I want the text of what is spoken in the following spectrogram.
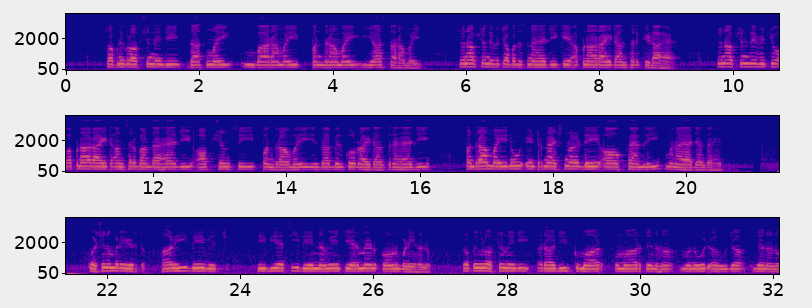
ਸੋ ਆਪਣੇ ਕੋਲ ਆਪਸ਼ਨ ਨੇ ਜੀ 10 ਮਈ 12 ਮਈ 15 ਮਈ ਜਾਂ 17 ਮਈ। ਸੋ ਇਹਨਾਂ ਆਪਸ਼ਨ ਦੇ ਵਿੱਚੋਂ ਆਪਾਂ ਦੱਸਣਾ ਹੈ ਜੀ ਕਿ ਆਪਣਾ ਰਾਈਟ ਆਨਸਰ ਕਿਹੜਾ ਹੈ? ਸੋ ਇਹਨਾਂ ਆਪਸ਼ਨ ਦੇ ਵਿੱਚੋਂ ਆਪਣਾ ਰਾਈਟ ਆਨਸਰ ਬਣਦਾ ਹੈ ਜੀ ਆਪਸ਼ਨ ਸੀ 15 ਮਈ। ਇਸ ਦਾ ਬਿਲਕੁਲ ਰਾਈਟ ਆਨਸਰ ਹੈ ਜੀ 15 ਮਈ ਨੂੰ ਇੰਟਰਨੈਸ਼ਨਲ ਡੇ ਆਫ ਫੈਮਿਲੀ ਮਨਾਇਆ ਜਾਂਦਾ ਹੈ ਜੀ। ਕੁਐਸਚਨ ਨੰਬਰ 8 ਹਾਲ ਹੀ ਦੇ ਵਿੱਚ ਸੀਬੀਐਸਈ ਦੇ ਨਵੇਂ ਚੇਅਰਮੈਨ ਕੌਣ ਬਣੇ ਹਨ? ਸੋ ਆਪਣੇ ਕੋਲ ਆਪਸ਼ਨ ਨੇ ਜੀ, ਰਾਜੀਵ ਕੁਮਾਰ ਕੁਮਾਰ ਸਿਨਹਾ, ਮਨੋਜ ਆਹੂਜਾ ਜਾਂ ਨਨ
